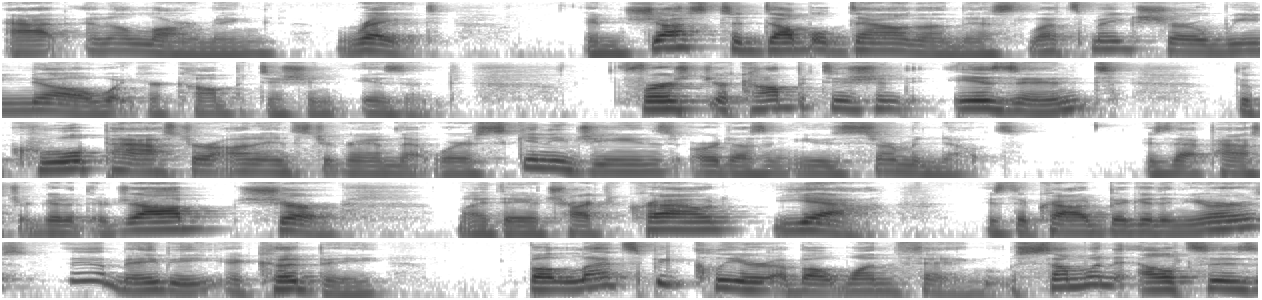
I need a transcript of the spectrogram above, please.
at an alarming rate. And just to double down on this, let's make sure we know what your competition isn't. First, your competition isn't the cool pastor on Instagram that wears skinny jeans or doesn't use sermon notes. Is that pastor good at their job? Sure. Might they attract a crowd? Yeah. Is the crowd bigger than yours? Yeah, maybe. It could be. But let's be clear about one thing someone else's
